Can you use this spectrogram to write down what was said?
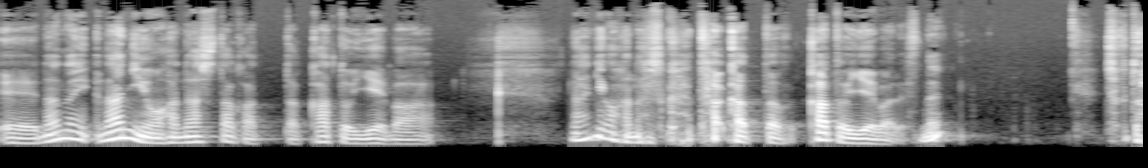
えー、何何を話したかったかといえば何を話したかったかといえばですね。ちょっと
